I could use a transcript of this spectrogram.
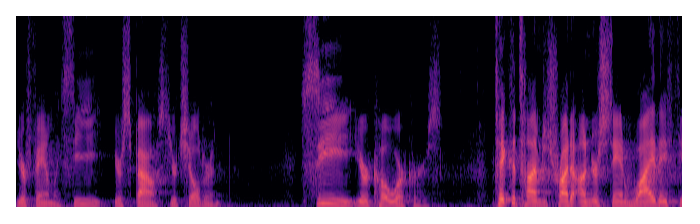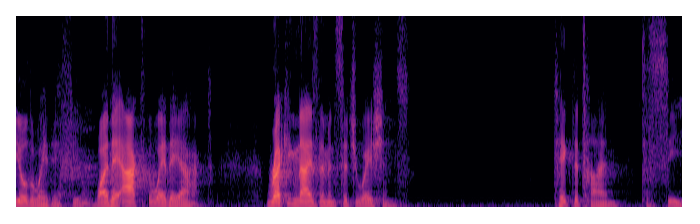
your family, see your spouse, your children, see your coworkers Take the time to try to understand why they feel the way they feel, why they act the way they act. Recognize them in situations. Take the time to see.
